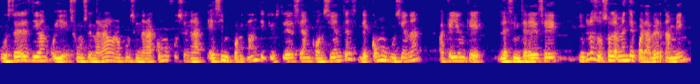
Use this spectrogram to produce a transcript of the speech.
ustedes digan, oye, ¿funcionará o no funcionará? ¿Cómo funcionará? Es importante que ustedes sean conscientes de cómo funciona aquello en que les interese, incluso solamente para ver también,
